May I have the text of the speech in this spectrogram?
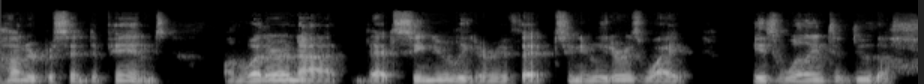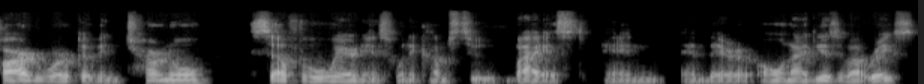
100% depends on whether or not that senior leader if that senior leader is white is willing to do the hard work of internal self-awareness when it comes to bias and and their own ideas about race.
